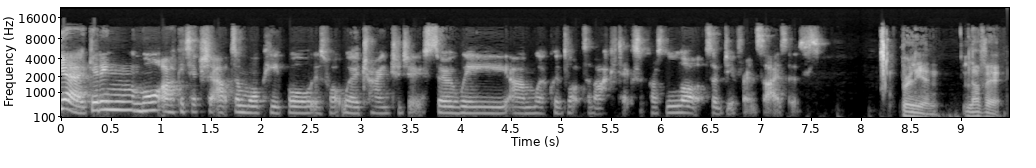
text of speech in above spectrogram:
yeah, getting more architecture out to more people is what we're trying to do. So, we um, work with lots of architects across lots of different sizes. Brilliant. Love it.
